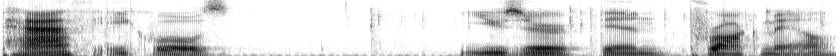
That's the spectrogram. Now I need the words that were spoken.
path equals user bin procmail.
